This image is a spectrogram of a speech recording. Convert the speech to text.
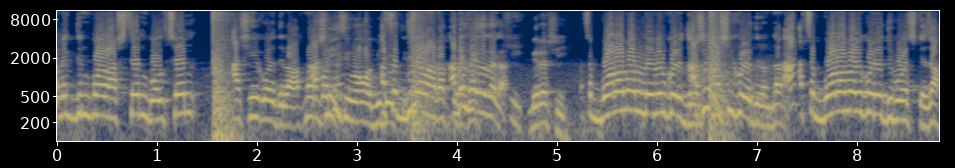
অনেকদিন পর আসছেন বলছেন আশি করে দিলাম। আচ্ছা দিলাম। বিরাশি। আচ্ছা বরাবর লেভেল করে দিলাম। আশি। করে দিলাম আচ্ছা বরাবর করে দিব আজকে যা।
